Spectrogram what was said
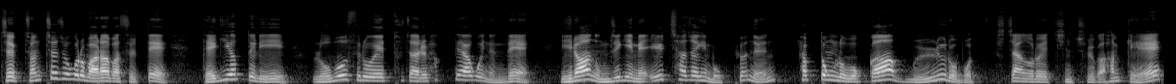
즉 전체적으로 말아봤을 때 대기업들이 로봇으로의 투자를 확대하고 있는데 이러한 움직임의 1차적인 목표는 협동 로봇과 물류 로봇 시장으로의 진출과 함께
